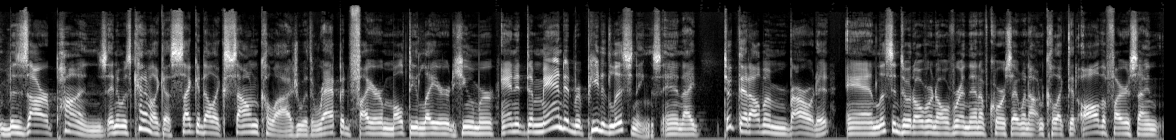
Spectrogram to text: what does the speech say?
bizarre puns, and it was kind of like a psychedelic sound collage with rapid fire, multi layered humor, and it demanded repeated listenings. And I took that album and borrowed it and listened to it over and over. And then, of course, I went out and collected all the Firesign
